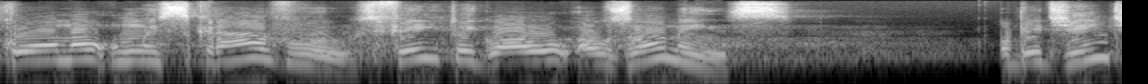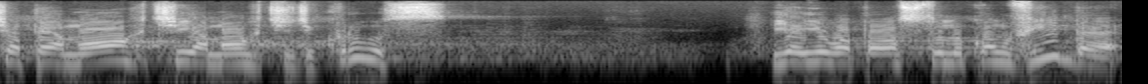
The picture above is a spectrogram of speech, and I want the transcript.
como um escravo, feito igual aos homens, obediente até a morte, a morte de cruz. E aí o apóstolo convida,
